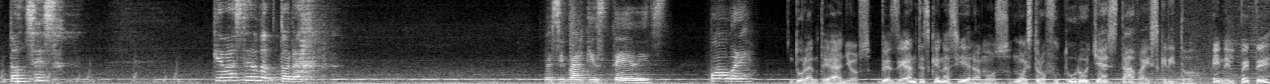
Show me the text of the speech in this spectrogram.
Entonces, ¿qué va a hacer, doctora? Pues igual que ustedes. Pobre. Durante años, desde antes que naciéramos, nuestro futuro ya estaba escrito. En el PT,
